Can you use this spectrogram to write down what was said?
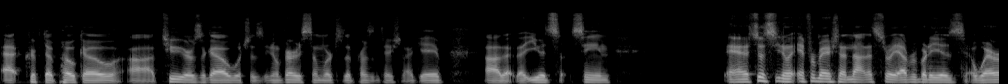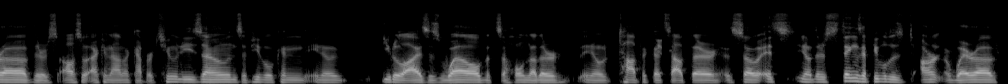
at Crypto Poco uh, two years ago, which is you know very similar to the presentation I gave uh, that that you had seen and it's just you know information that not necessarily everybody is aware of. There's also economic opportunity zones that people can you know utilize as well. That's a whole nother you know topic that's out there. And so it's you know there's things that people just aren't aware of.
